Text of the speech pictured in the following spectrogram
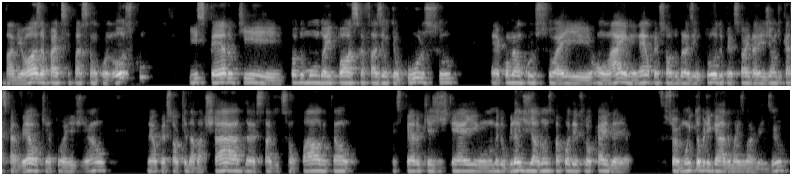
valiosa participação conosco e espero que todo mundo aí possa fazer o teu curso, é, como é um curso aí online, né, o pessoal do Brasil todo, o pessoal aí da região de Cascavel, que é a tua região, né, o pessoal aqui da Baixada, estado de São Paulo, então espero que a gente tenha aí um número grande de alunos para poder trocar ideia. Professor, muito obrigado mais uma vez, viu?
